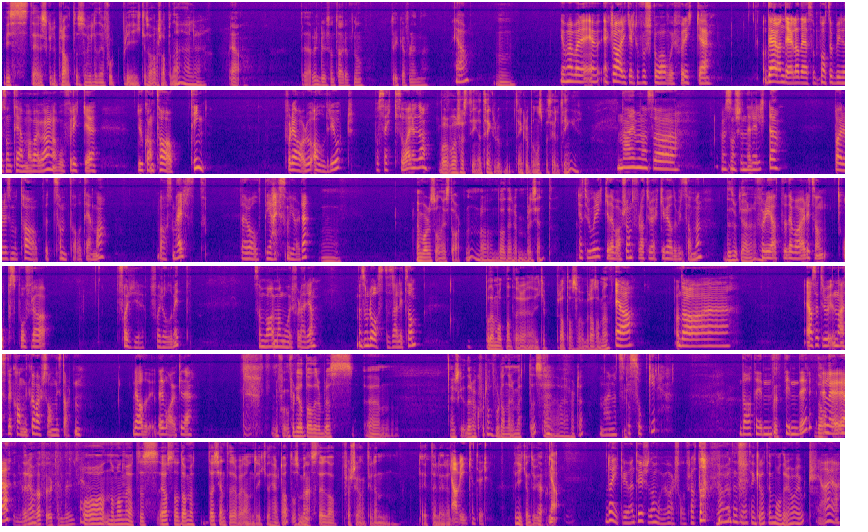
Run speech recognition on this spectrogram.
Hvis dere skulle prate, så ville det fort bli ikke så avslappende, eller? Ja. Det er vel du som tar opp noe du ikke er fornøyd med. Ja. Mm. Jo, men jeg, bare, jeg, jeg klarer ikke helt å forstå hvorfor ikke Og det er jo en del av det som på en måte blir et sånt tema hver gang. Hvorfor ikke du kan ta opp ting. For det har du aldri gjort på seks år. liksom. Hva, hva slags ting? Tenker du, tenker du på noen spesielle ting? Nei, men altså Sånn generelt, da. Bare liksom å ta opp et samtaletema. Hva som helst. Det er jo alltid jeg som gjør det. Men var det sånn i starten, da, da dere ble kjent? Jeg tror ikke det var sånn, for da tror jeg ikke vi hadde blitt sammen. Det tror ikke jeg heller. Fordi at det var litt sånn obs på fra forrige forholdet mitt. Som var mange år før der igjen. Men som låste seg litt sånn. På den måten at dere ikke prata så bra sammen? Ja. Og da ja, så jeg tror, Nei, så det kan ikke ha vært sånn i starten. Det, hadde, det var jo ikke det. For, fordi at da dere ble ehm, jeg husker, Dere har ikke fortalt hvordan dere møttes? Har jeg, hørt det? Nei, møttes på sukker. Datidens Tinder. Da- Eller, ja. Tinder, Det var før Tinder. Og når man møtes ja, så da, møt, da kjente dere hverandre ikke i det hele tatt? Og så møttes dere da første gang til en date eller ja, vi gikk en tur. Dere gikk en tur? Ja. Ja. Da gikk vi jo en tur, så da må vi i hvert fall prate. Ja, det, det, jeg tenker at det må dere jo ha gjort. Ja, ja.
